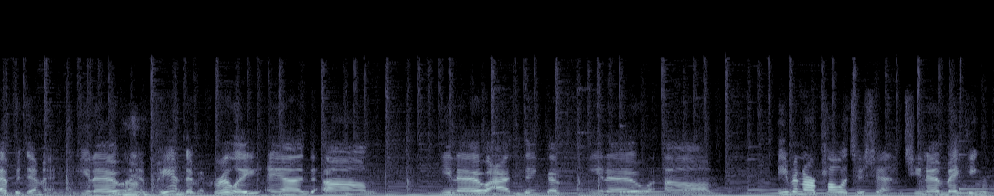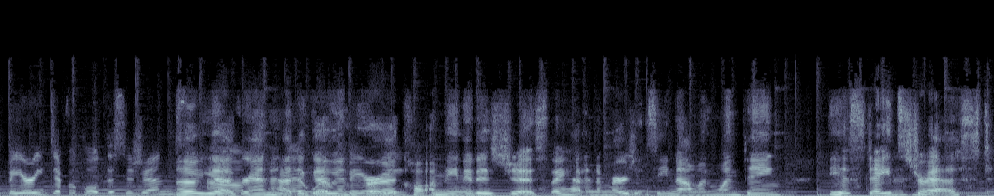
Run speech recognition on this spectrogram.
epidemic, you know, mm-hmm. pandemic, really. And, um, you know, I think of, you know, um, even our politicians, you know, making very difficult decisions. Oh yeah, um, Grant had to go in very... for a call. I mean, it is just they had an emergency now and one thing. He has stayed mm-hmm. stressed.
